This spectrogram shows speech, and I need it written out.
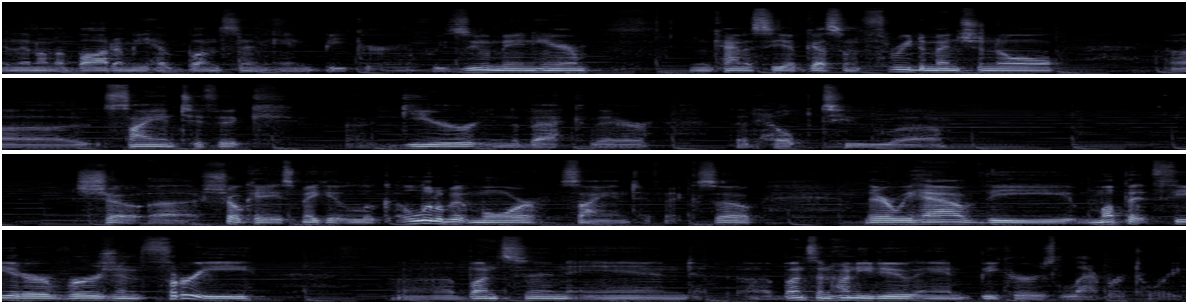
and then on the bottom you have Bunsen and Beaker. If we zoom in here, you can kind of see I've got some three-dimensional uh, scientific uh, gear in the back there that help to uh, show uh, showcase, make it look a little bit more scientific. So there we have the Muppet Theater version 3, uh, Bunsen and Bunsen Honeydew and Beaker's Laboratory.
